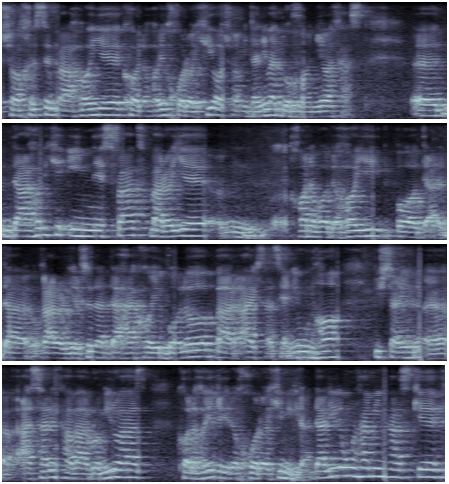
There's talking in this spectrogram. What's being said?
شاخص بهای کالاهای خوراکی آشامیدنی و دخانیات هست. در حالی که این نسبت برای خانواده هایی با در قرار گرفته در دهک های بالا برعکس هست یعنی اونها بیشترین اثر تورمی رو از کالاهای غیر خوراکی می‌گیرن. دلیل اون همین هست که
